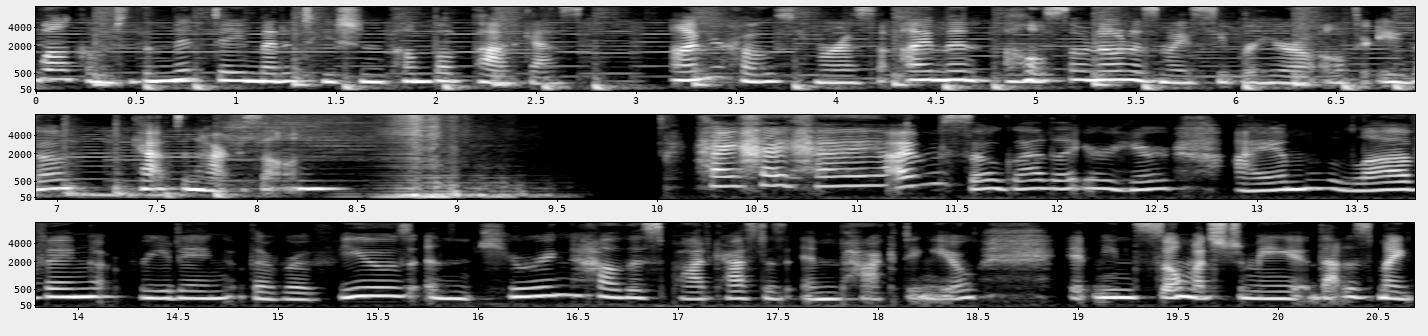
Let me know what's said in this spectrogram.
Welcome to the Midday Meditation Pump Up Podcast. I'm your host, Marissa Iman, also known as my superhero alter ego, Captain Heartsong. Hey, hey, hey, I'm so glad that you're here. I am loving reading the reviews and hearing how this podcast is impacting you. It means so much to me. That is my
